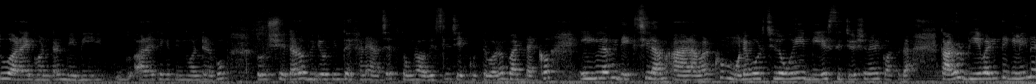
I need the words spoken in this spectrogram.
দু আড়াই ঘণ্টার মেবি আড়াই থেকে তিন ঘণ্টা এরকম। তো সেটারও ভিডিও কিন্তু এখানে আছে তোমরা অবভিয়াসলি চেক করতে পারো। বাট দেখো, এইগুলো আমি দেখছিলাম আর আমার খুব মনে পড়ছিল ওই বিয়ের সিচুয়েশনের কথাটা। কারোর বিয়ে বাড়িতে গেলেই না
